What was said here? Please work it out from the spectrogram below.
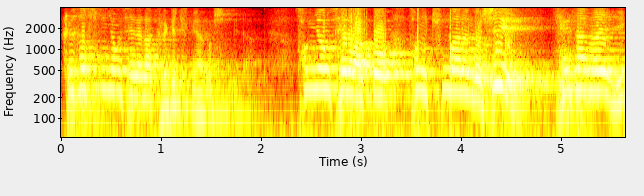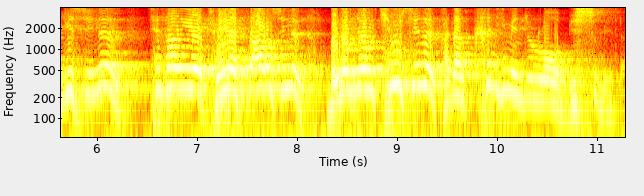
그래서 성령 세례가 그렇게 중요한 것입니다. 성령 세례 받고 성령 충만한 것이 세상을 이길 수 있는 세상의 죄에 싸울 수 있는 면역력을 키울 수 있는 가장 큰 힘인 줄로 믿습니다.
